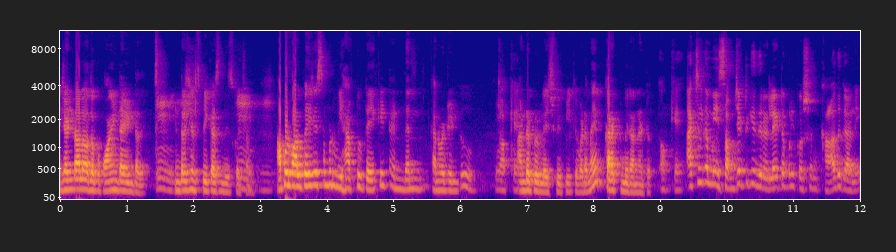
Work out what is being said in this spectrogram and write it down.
ఎజెండాలో అదొక పాయింట్ అయి ఉంటుంది. ఇంటర్నేషనల్ స్పీకర్స్ని తీసుకొచ్చాం. ఉమ్, అప్పుడు వాళ్ళు పే చేసినప్పుడు we have to take it and then convert into okay under privilege పీపుల్కి ఇవ్వడమే కరెక్ట్ మీరు అన్నట్టు. ఓకే యాక్చువల్గా మీ సబ్జెక్ట్కి ఇది రిలేటబుల్ క్వశ్చన్ కాదు కానీ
